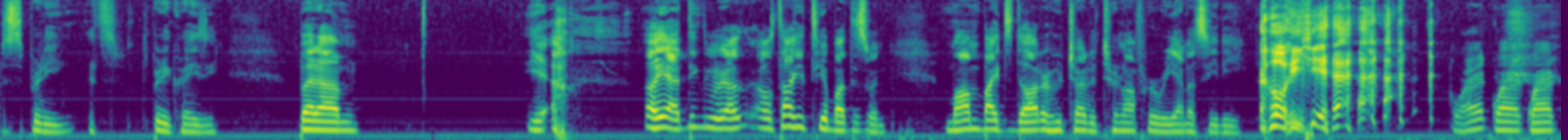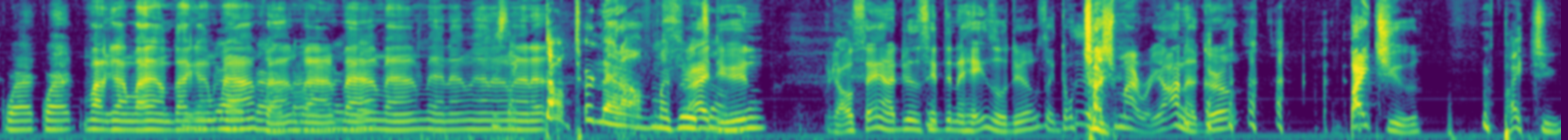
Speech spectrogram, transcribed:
It's pretty. It's, it's pretty crazy. But um, yeah. oh yeah, I think we were, I was talking to you about this one. Mom bites daughter who tried to turn off her Rihanna CD. Oh yeah. Quack quack quack quack quack. She's like, don't turn that off, my favorite right, song. dude. Like I was saying, I do the same thing to Hazel, dude. I was like, don't touch my Rihanna, girl. Bite you. Bite you.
